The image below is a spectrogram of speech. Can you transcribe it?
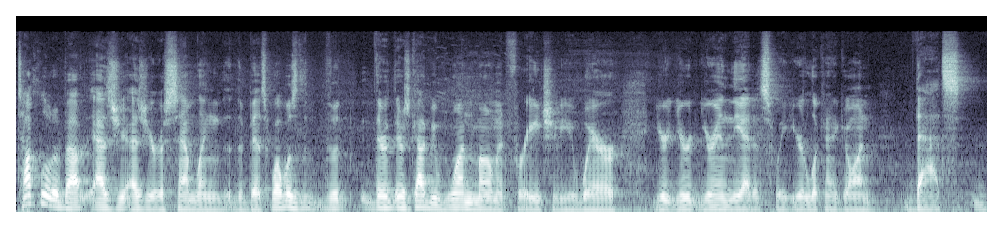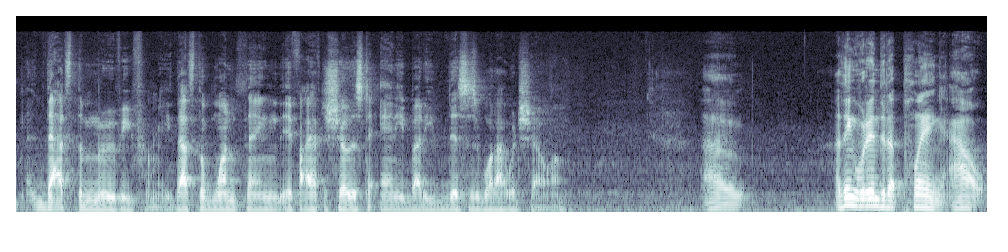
Talk a little about as you as you're assembling the, the bits. What was the, the there? There's got to be one moment for each of you where you're you're you're in the edit suite. You're looking at it going, that's that's the movie for me. That's the one thing. If I have to show this to anybody, this is what I would show them. Uh, I think what ended up playing out,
